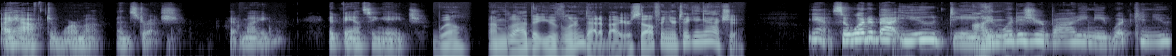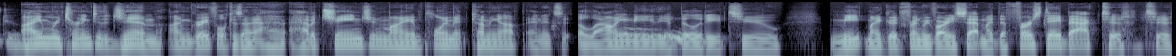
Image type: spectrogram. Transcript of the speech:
I have to warm up and stretch at my advancing age. well, I'm glad that you've learned that about yourself and you're taking action. Yeah. So what about you, David? I'm- what does your body need? What can you do? I'm returning to the gym. I'm grateful because I, I have a change in my employment coming up, and it's allowing me the ability to meet my good friend. We've already set my the first day back to to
